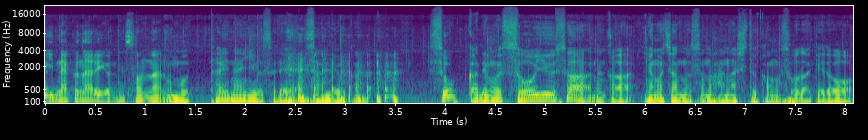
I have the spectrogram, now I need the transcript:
いなくなるよねそんなの。もったいないよそれ。3秒間 そっかでもそういうさなんか山ちゃんのその話とかもそうだけど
